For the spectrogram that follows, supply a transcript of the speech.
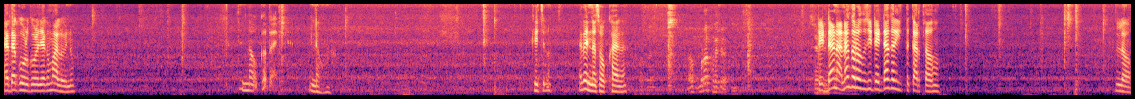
ਐਦਾਂ ਗੋਲ ਗੋਲ ਜਿਹਾ ਘੁਮਾ ਲਓ ਇਹਨੂੰ। ਨੋ ਕਦਾ ਲਓ ਹੁਣ। ਖਿੱਚ ਲਓ। ਇਹ ਤਾਂ ਇੰਨਾ ਸੌਖਾ ਹੈਗਾ। ਆ ਬੜਾ ਫੜ ਕੇ ਰੱਖਣਾ ਟੇਡਾ ਨਾ ਨਾ ਕਰੋ ਤੁਸੀਂ ਟੇਡਾ ਕਰੀ ਕਰਤਾ ਉਹ। ਲਓ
